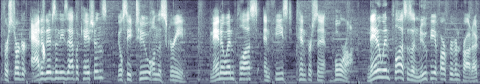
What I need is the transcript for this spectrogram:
For starter additives in these applications, you'll see two on the screen, NanoN Plus and Feast 10% Boron. NanoN Plus is a new PFR proven product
